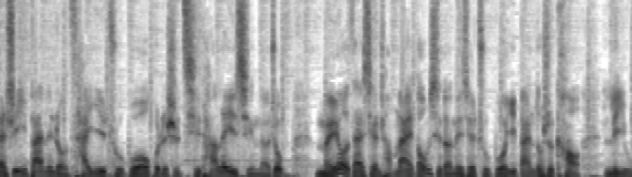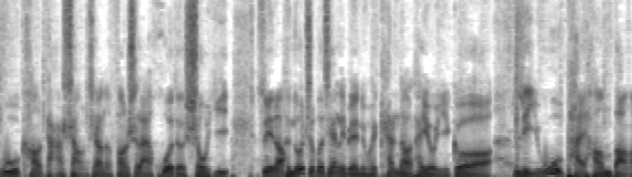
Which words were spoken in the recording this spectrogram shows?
但是一般那种才艺主播或者是其他类型的，就没有在现场卖东西的那些主播，一般都是靠礼物、靠打赏这样的方式来获得收益。所以呢，很多直播间里边你会看到它有一个礼物排行榜，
